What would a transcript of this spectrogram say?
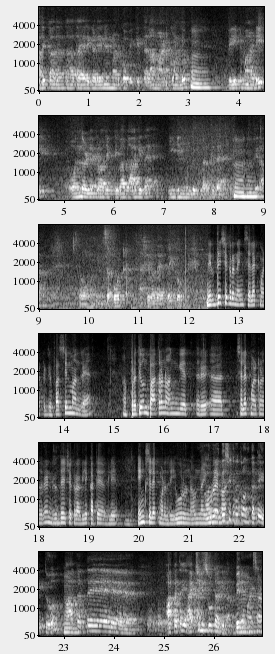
ಅದಕ್ಕಾದಂತಹ ತಯಾರಿಗಳು ಏನೇನ್ ಮಾಡ್ಕೋಬೇಕಿತ್ತಲ್ಲ ಮಾಡ್ಕೊಂಡು ವೇಟ್ ಮಾಡಿ ಒಂದೊಳ್ಳೆ ಪ್ರಾಜೆಕ್ಟ್ ಇವಾಗ ಆಗಿದೆ ಈಗಿನ ಮುಂದಕ್ಕೆ ಬರ್ತಿದೆ. ಅಂತೀರಾ ಸೊ ನಿಮ್ ಸಪೋರ್ಟ್ ಆಶೀರ್ವಾದ ಇರಬೇಕು. ನಿರ್ದೇಶಕರನ್ನ ಹೆಂಗೆ ಸೆಲೆಕ್ಟ್ ಮಾಡ್ಕೊಂಡ್ರಿ? ಫಸ್ಟ್ ಸಿನಿಮಾ ಅಂದರೆ ಪ್ರತಿಯೊಂದು ಪಾತ್ರನೂ ಹಂಗೆ ಸೆಲೆಕ್ಟ್ ಮಾಡ್ಕೊಂಡ್ರೆ ನಿರ್ದೇಶಕರಾಗ್ಲಿ ಕತೆ ಆಗಲಿ ಹೆಂಗ್ ಸೆಲೆಕ್ಟ್ ಮಾಡಿದ್ರಿ? ಇವರು ನಮ್ಮನ್ನ ಇವರ ನಿರ್ದೇಶಕರ ಹತ್ರ ಒಂದು ಕತೆ ಇತ್ತು. ಆ ಕತೆ ಆ ಕತೆ ಆಕ್ಚುಲಿ ಸೂಟ್ ಆಗಿಲ್ಲ. ಬೇರೆ ಮಾಡ್ಸೋಣ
